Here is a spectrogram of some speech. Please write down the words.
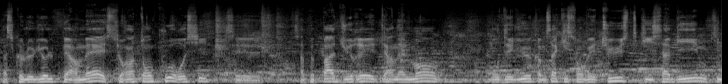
Parce que le lieu le permet, et sur un temps court aussi. Ça ne peut pas durer éternellement pour des lieux comme ça qui sont vétustes, qui s'abîment. Qui...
